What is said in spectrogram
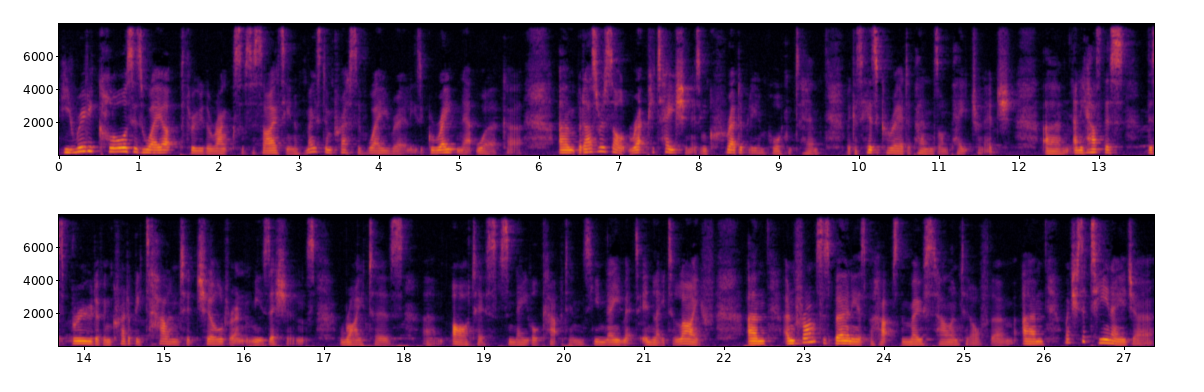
he really claws his way up through the ranks of society in a most impressive way. Really, he's a great networker. Um, but as a result, reputation is incredibly important to him because his career depends on patronage, um, and he has this this brood of incredibly talented children, musicians, writers, um, artists, naval captains, you name it, in later life. Um, and Frances Burney is perhaps the most talented of them. Um, when she's a teenager,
